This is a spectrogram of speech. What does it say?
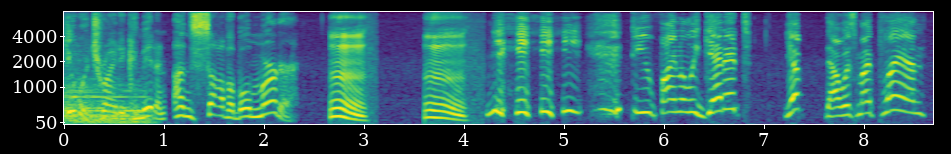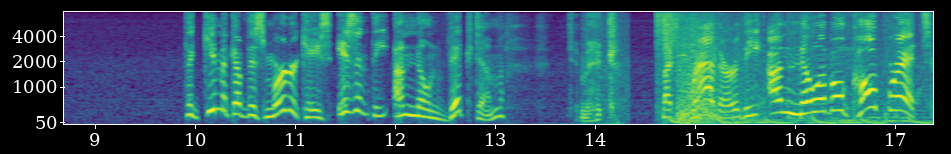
You were trying to commit an unsolvable murder. Hmm. Hmm. Do you finally get it? Yep, that was my plan. The gimmick of this murder case isn't the unknown victim, Gimmick. but rather the unknowable culprit.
